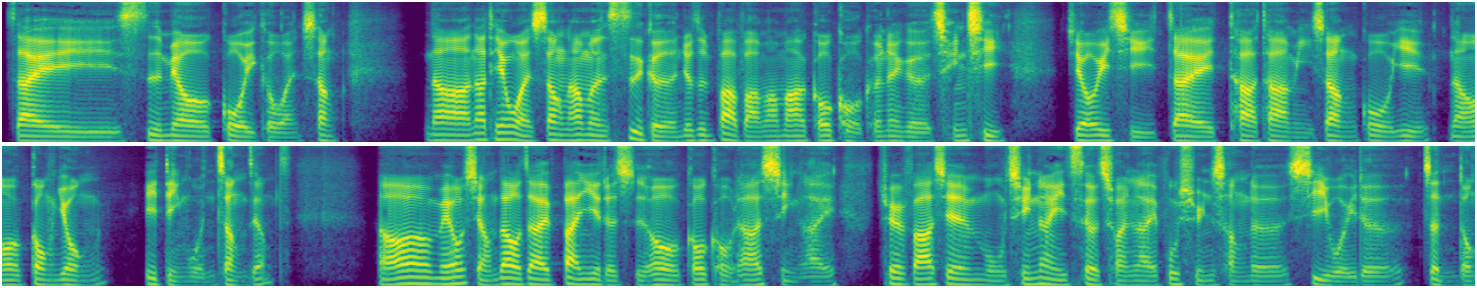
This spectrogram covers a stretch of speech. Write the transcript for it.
在寺庙过一个晚上。那那天晚上，他们四个人就是爸爸妈妈、沟口跟那个亲戚，就一起在榻榻米上过夜，然后共用一顶蚊帐这样子。然后没有想到，在半夜的时候，沟口他醒来，却发现母亲那一侧传来不寻常的细微的震动，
